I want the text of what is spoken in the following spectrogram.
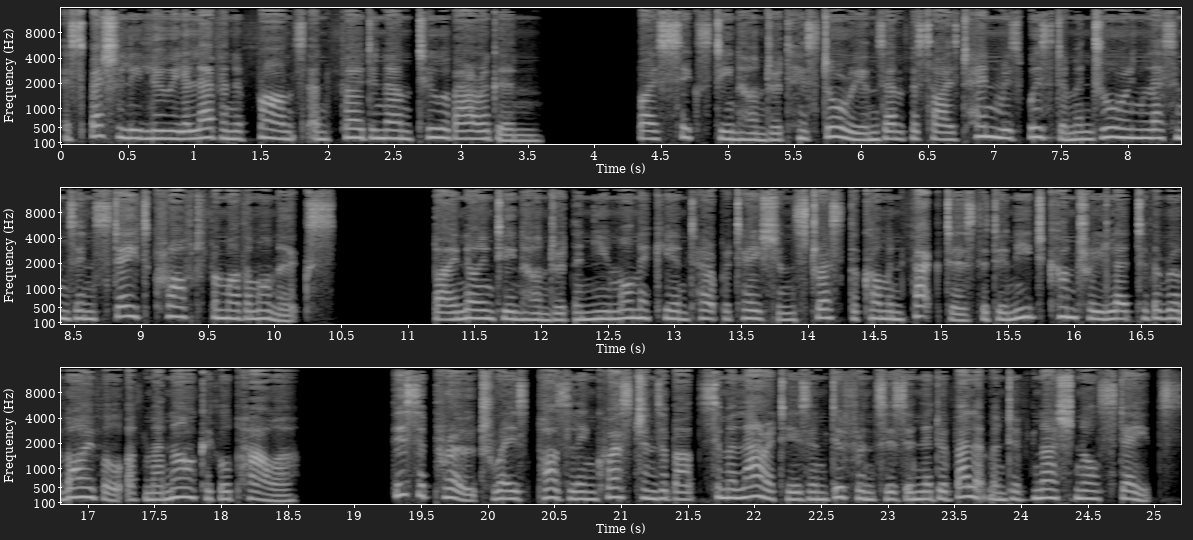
especially Louis XI of France and Ferdinand II of Aragon. By 1600 historians emphasized Henry's wisdom in drawing lessons in statecraft from other monarchs. By 1900 the new monarchy interpretation stressed the common factors that in each country led to the revival of monarchical power. This approach raised puzzling questions about similarities and differences in the development of national states.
